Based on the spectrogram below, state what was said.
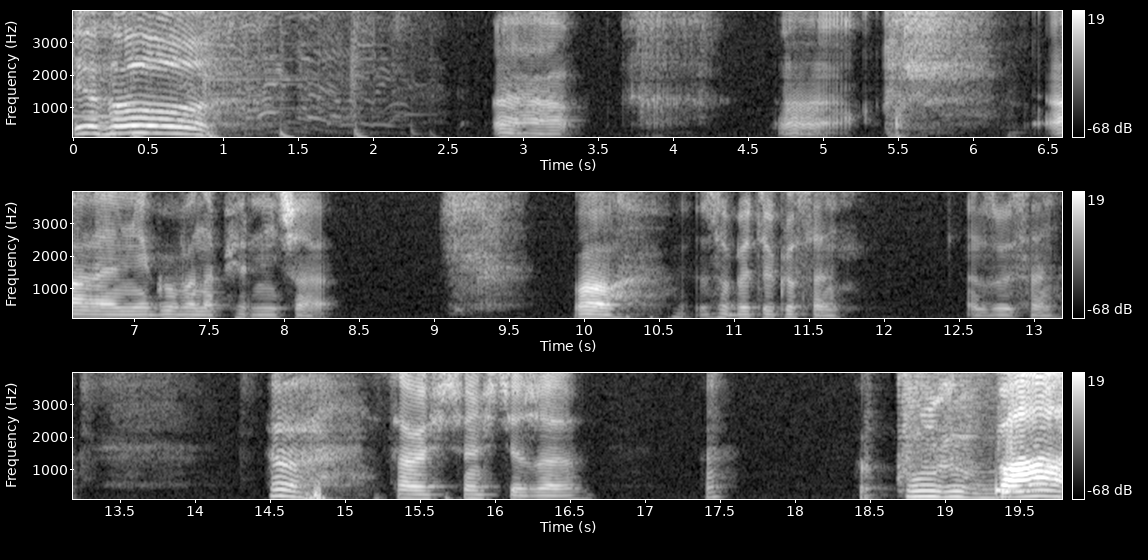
Juhu! A, a, ale mnie głowa napiernicza. Wow, sobie tylko sen. Zły sen. Uff, całe szczęście, że... Kurwa!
